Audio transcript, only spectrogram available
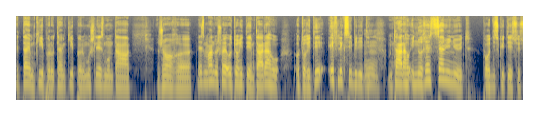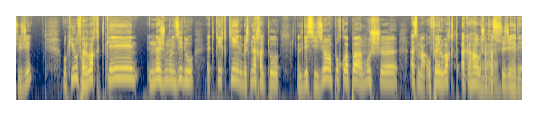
le timekeeper ou timekeeper مش لازم نتاع genre لازم عنده شويه autorité نتاع راهو autorité et flexibilité نتاع راهو il nous reste 5 minutes pour discuter ce sujet وكي يوفى الوقت كان نجمو نزيدو دقيقتين باش نخلطو ال décision. pourquoi pas مش أسمع. وفي الوقت اكا هاو باش نقص ال sujet هذا.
